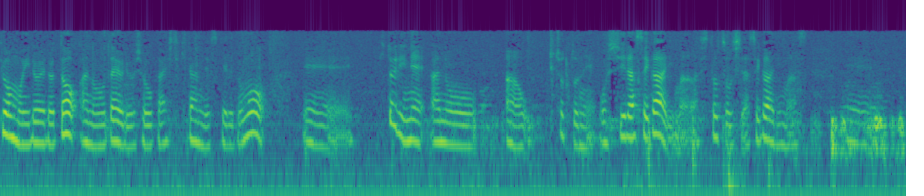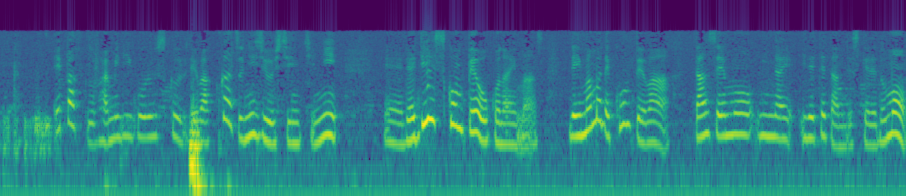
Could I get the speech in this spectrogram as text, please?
今日もいろいろとあのお便りを紹介してきたんですけれども、えー、1人ねあのあちょっとねお知らせがあります。一つお知らせがあります、えー、エパックファミリーゴルフスクールでは9月27日に、えー、レディースコンペを行います。で今までコンペは男性もみんな入れてたんですけれども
